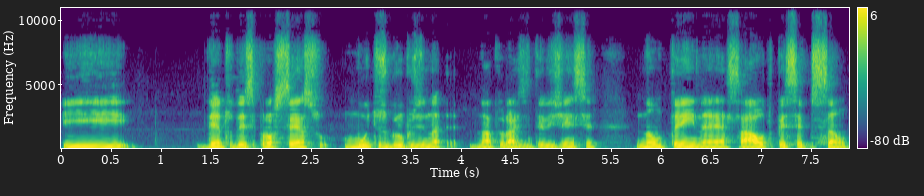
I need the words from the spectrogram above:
E dentro desse processo, muitos grupos de naturais de inteligência não têm né, essa auto-percepção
